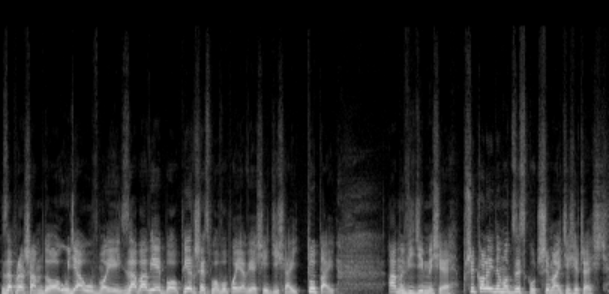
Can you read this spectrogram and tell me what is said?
Zapraszam do udziału w mojej zabawie, bo pierwsze słowo pojawia się dzisiaj tutaj. A my widzimy się przy kolejnym odzysku. Trzymajcie się, cześć.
